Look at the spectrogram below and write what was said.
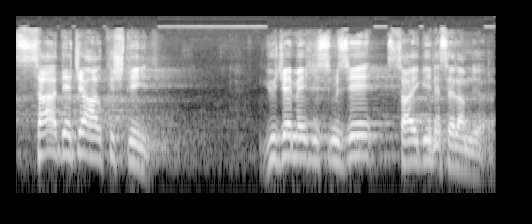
sadece alkış değil. Yüce Meclisimizi saygıyla selamlıyorum.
